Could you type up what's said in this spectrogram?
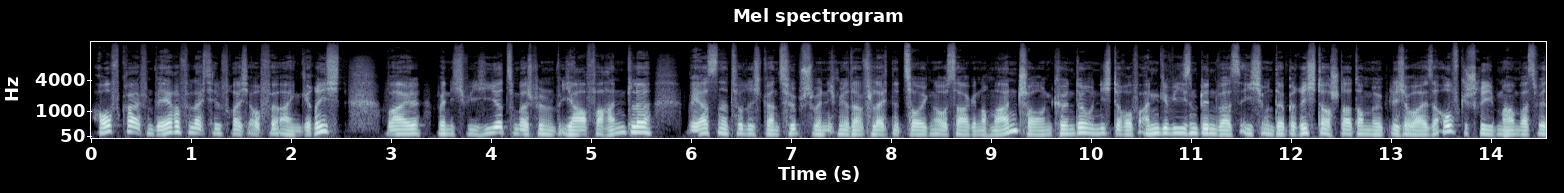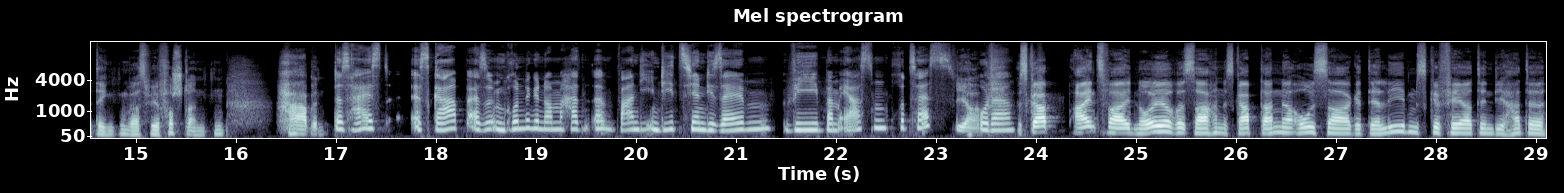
aufgreifen. Wäre vielleicht hilfreich auch für ein Gericht, weil wenn ich wie hier zum Beispiel ein Jahr verhandle, wäre es natürlich ganz hübsch, wenn ich mir dann vielleicht eine Zeugenaussage nochmal anschauen könnte und nicht darauf angewiesen bin, was ich und der Berichterstatter möglicherweise aufgeschrieben haben, was wir denken, was wir verstanden haben. Das heißt, es gab, also im Grunde genommen hat, äh, waren die Indizien dieselben wie beim ersten Prozess? Ja. Oder? Es gab ein, zwei neuere Sachen. Es gab dann eine Aussage der Lebensgefährtin, die hatte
